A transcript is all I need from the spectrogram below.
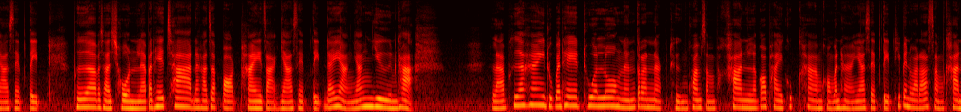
ยาเสพติด เพื่อประชาชนและประเทศชาตินะคะ จะปลอดภัยจากยาเสพติดได้อย่างยั่งยืนค่ะและเพื่อให้ทุกประเทศทั่วโลกนั้นตระหนักถึงความสำคัญ แล้วก็ภัยคุกคามของปัญหายาเสพติดที่เป็นวาระสำคัญ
